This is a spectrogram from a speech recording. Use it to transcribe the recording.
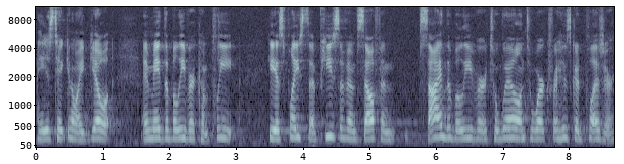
He has taken away guilt and made the believer complete. He has placed a piece of himself inside the believer to will and to work for his good pleasure.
